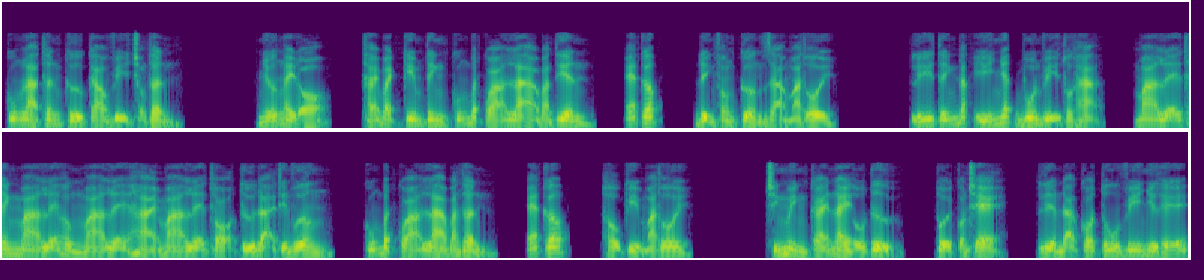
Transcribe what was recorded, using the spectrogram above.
cũng là thân cư cao vị trọng thần. Nhớ ngày đó, thái bạch kim tinh cũng bất quá là bán tiên, S cấp, đỉnh phong cường giả mà thôi lý tính đắc ý nhất bốn vị thuộc hạ, ma lễ thanh, ma lễ hồng, ma lễ hải, ma lễ thọ tứ đại thiên vương, cũng bất quá là bán thần ép cấp, hậu kỳ mà thôi. Chính mình cái này hấu tử, tuổi còn trẻ, liền đã có tu vi như thế.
